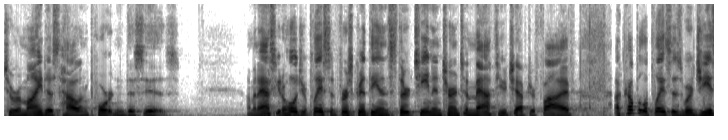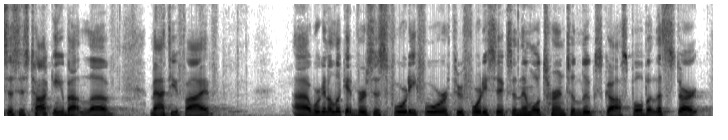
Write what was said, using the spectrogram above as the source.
to remind us how important this is. I'm going to ask you to hold your place in 1 Corinthians 13 and turn to Matthew chapter 5. A couple of places where Jesus is talking about love. Matthew 5. Uh, we're going to look at verses 44 through 46, and then we'll turn to Luke's gospel. But let's start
